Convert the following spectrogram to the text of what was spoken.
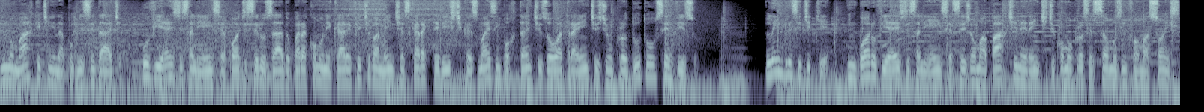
No marketing e na publicidade, o viés de saliência pode ser usado para comunicar efetivamente as características mais importantes ou atraentes de um produto ou serviço. Lembre-se de que, embora o viés de saliência seja uma parte inerente de como processamos informações,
